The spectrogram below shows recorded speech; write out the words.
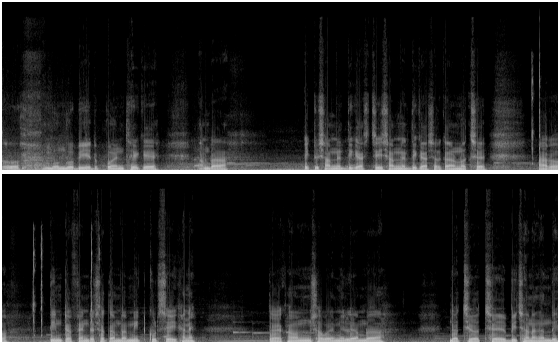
তো বঙ্গবীর পয়েন্ট থেকে আমরা একটু সামনের দিকে আসছি। সামনের দিকে আসার কারণ হচ্ছে আরও তিনটা ফ্রেন্ডের সাথে আমরা মিট করছি এইখানে তো এখন সবাই মিলে আমরা যাচ্ছি হচ্ছে বিছানা বিছানাকান্দি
